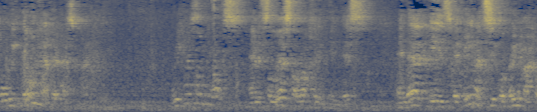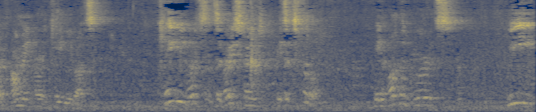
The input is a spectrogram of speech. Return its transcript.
But we don't have that as kind. We have something else, and it's the last halacha in, in this, and that is the Ein Atzibur Einamach of Amen or Keni Ratzin. Keni Ratzin, it's a very strange, it's a tefillah. In other words, we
